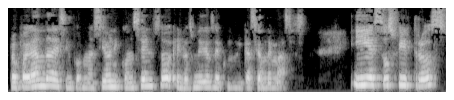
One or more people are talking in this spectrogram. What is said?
propaganda, desinformación y consenso en los medios de comunicación de masas. Y estos filtros,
